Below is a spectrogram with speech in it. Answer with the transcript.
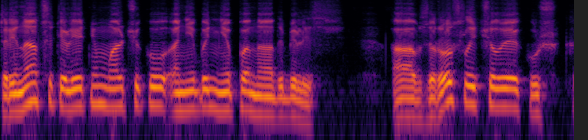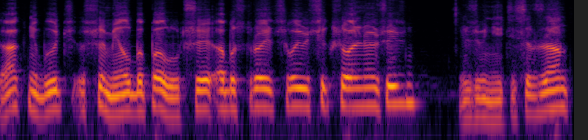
«Тринадцатилетнему мальчику они бы не понадобились, а взрослый человек уж как-нибудь сумел бы получше обустроить свою сексуальную жизнь. Извините, сержант,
